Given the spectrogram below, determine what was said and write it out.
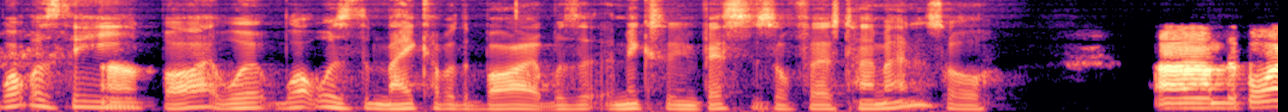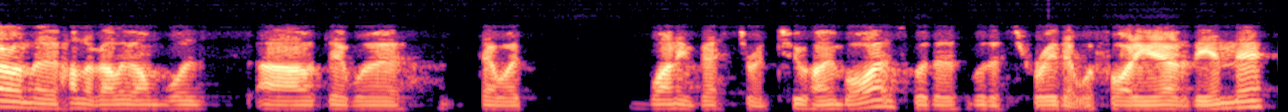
what was the um, buyer? What was the makeup of the buyer? Was it a mix of investors or first homeowners, or? Um, the buyer on the Hunter Valley one was uh, there were there were one investor and two home buyers with a with a three that were fighting it out at the end there.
